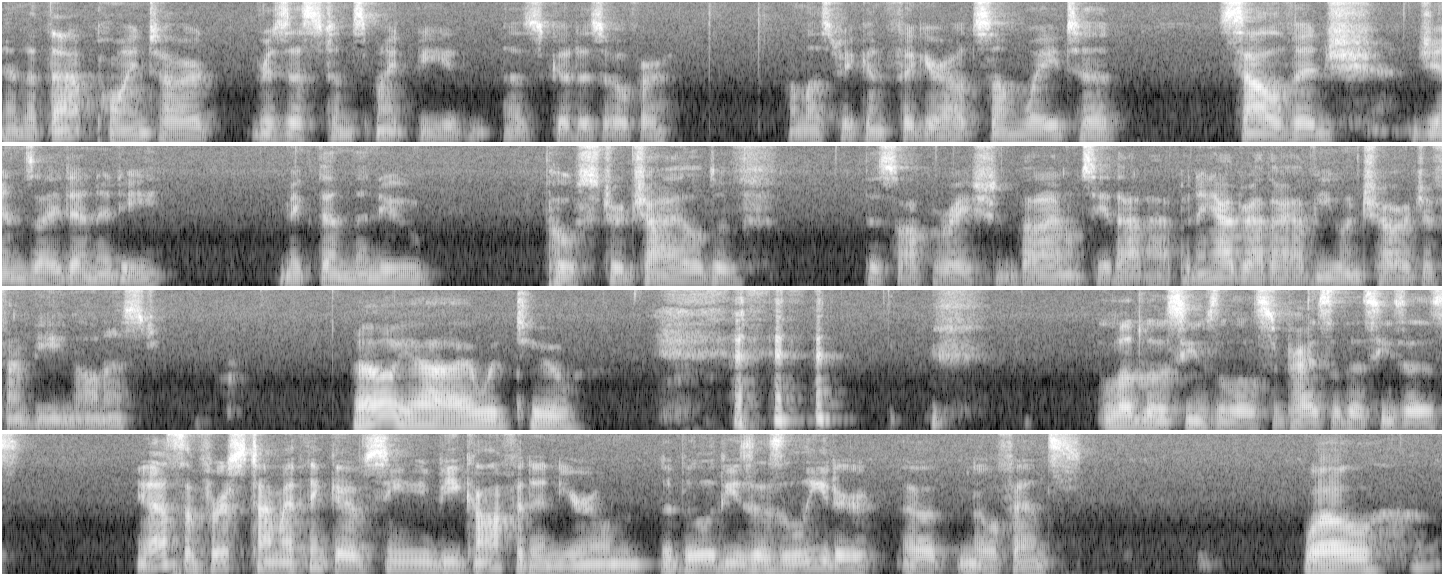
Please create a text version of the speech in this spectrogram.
And at that point, our resistance might be as good as over. Unless we can figure out some way to salvage Jinn's identity, make them the new poster child of this operation, but I don't see that happening. I'd rather have you in charge if I'm being honest. Oh yeah, I would too. Ludlow seems a little surprised at this. He says, "Yeah, that's the first time I think I've seen you be confident in your own abilities as a leader. Uh, no offense." Well,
